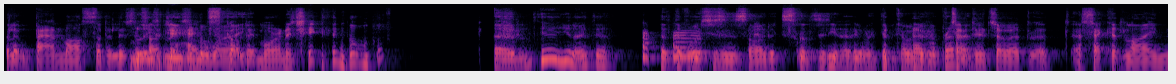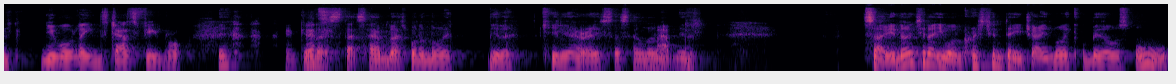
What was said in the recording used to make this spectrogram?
the little bandmaster that lives inside your head's my got a bit more energy than normal. um, yeah, you know, the, the, the voices inside, it's, you know, they become a bit more Turned into a, a, a second line New Orleans jazz funeral. Yeah. And that's that's how that's one of my you know peculiarities. That's how Map. you know. So in 1981, Christian DJ Michael Mills. Oh,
